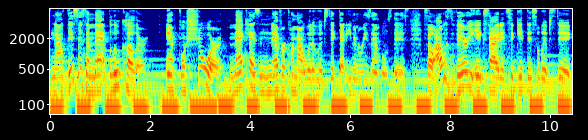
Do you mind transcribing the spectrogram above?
Now, this is a matte blue color and for sure, MAC has never come out with a lipstick that even resembles this. So I was very excited to get this lipstick.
